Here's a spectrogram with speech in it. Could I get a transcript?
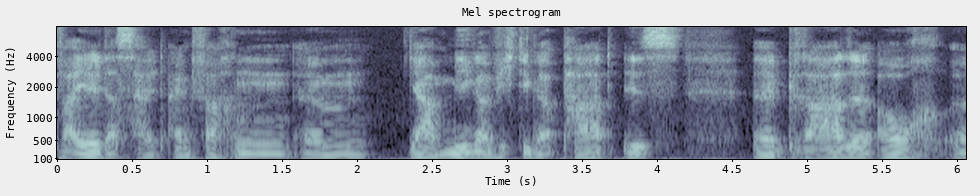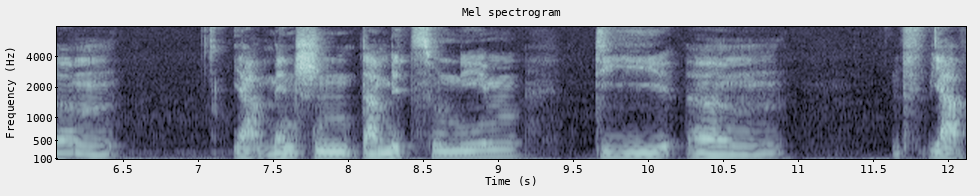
weil das halt einfach ein ähm, ja, mega wichtiger Part ist, äh, gerade auch ähm, ja, Menschen da mitzunehmen, die ähm, ja,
